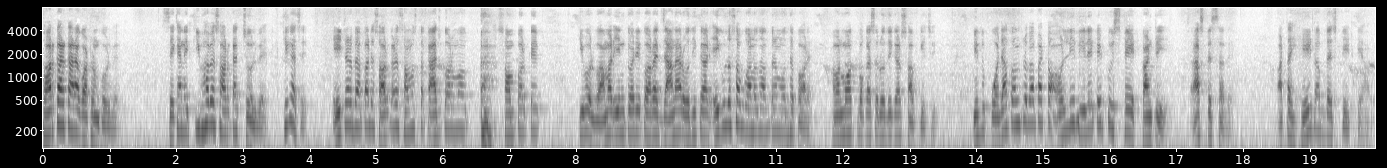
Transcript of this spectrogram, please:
সরকার কারা গঠন করবে? সেখানে কীভাবে সরকার চলবে? ঠিক আছে? এইটার ব্যাপারে সরকারের সমস্ত কাজকর্ম সম্পর্কে কি বলব? আমার ইনকোয়ারি করার, জানার অধিকার, এইগুলো সব গণতন্ত্রের মধ্যে পড়ে। আমার মত প্রকাশের অধিকার সব কিছুই কিন্তু প্রজাতন্ত্র ব্যাপারটা only related to state country রাষ্ট্রের সাথে। অর্থাৎ হেড অফ দ্য স্টেট কে হবে।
